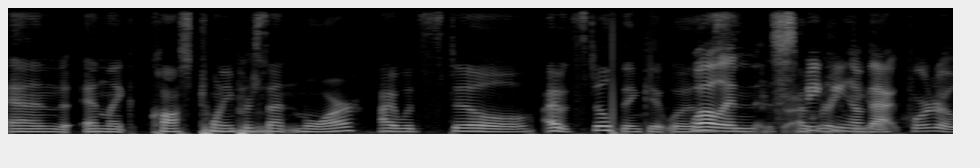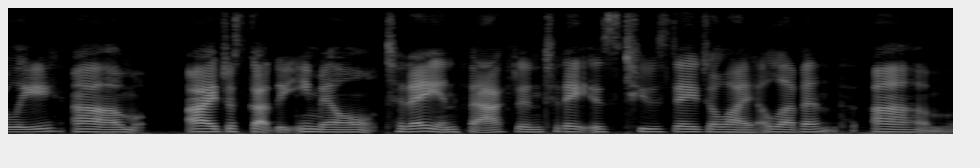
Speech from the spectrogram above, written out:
and and like cost 20% Mm-hmm. more, I would still I would still think it was Well, and Exactly. speaking A of great that quarterly, um, I just got the email today, in fact, and today is Tuesday, July 11th. Um,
